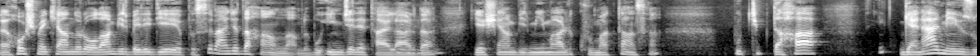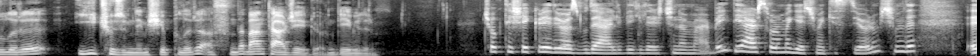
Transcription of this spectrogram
e, hoş mekanları olan bir belediye yapısı bence daha anlamlı. Bu ince detaylarda hı hı. yaşayan bir mimarlık kurmaktansa bu tip daha genel mevzuları iyi çözümlemiş yapıları aslında ben tercih ediyorum diyebilirim. Çok teşekkür ediyoruz bu değerli bilgiler için Ömer Bey. Diğer soruma geçmek istiyorum. Şimdi e,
